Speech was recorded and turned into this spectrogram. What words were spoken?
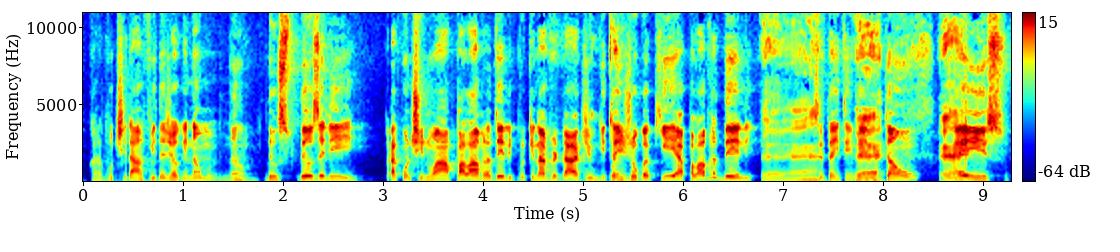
O cara, vou tirar a vida de alguém. Não, não, Deus, Deus ele. Pra continuar a palavra dele, porque na verdade o que tá em jogo aqui é a palavra dele. É. Você tá entendendo? é. Então, É. é isso.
